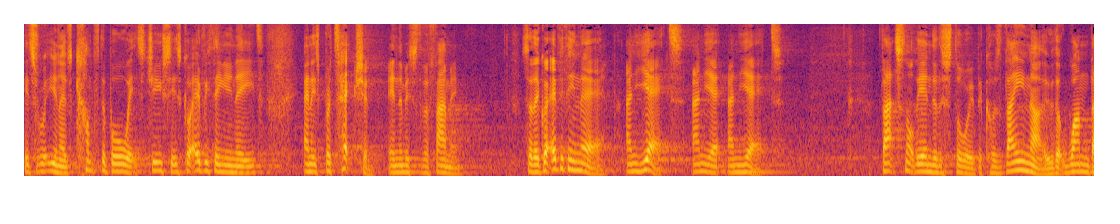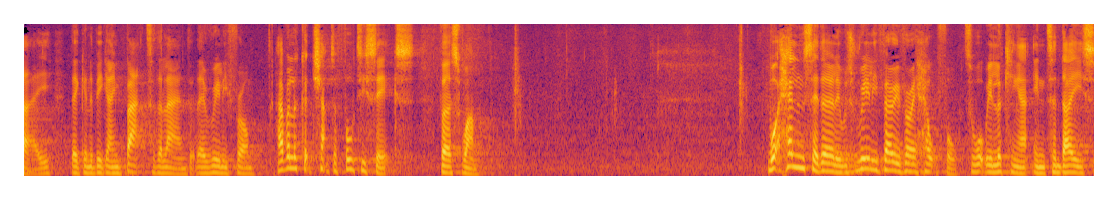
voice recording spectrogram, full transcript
It's, you know, it's comfortable, it's juicy, it's got everything you need. And it's protection in the midst of a famine. So they've got everything there. And yet, and yet, and yet, that's not the end of the story because they know that one day they're going to be going back to the land that they're really from. Have a look at chapter 46, verse 1. What Helen said earlier was really very, very helpful to what we're looking at in today's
